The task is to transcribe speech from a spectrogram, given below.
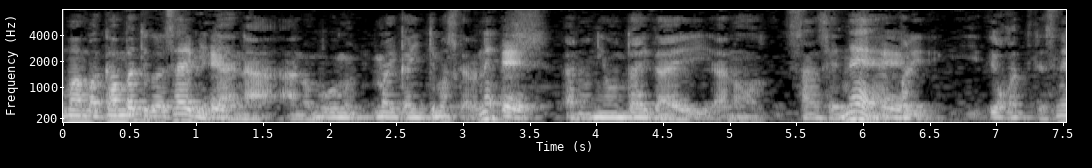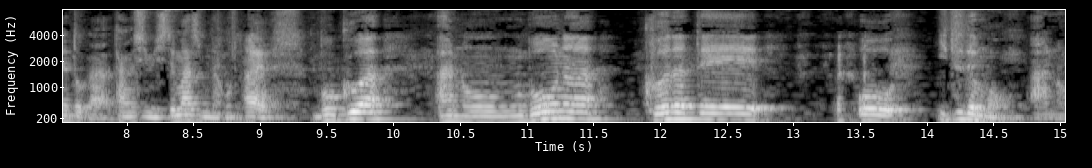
まあまあ頑張ってくださいみたいな、あの、僕も毎回言ってますからね、えあの、日本大会、あの、参戦ね、ええ。やっぱり良かったですねとか、楽しみにしてますみたいなこと、はい。僕は、あの、無謀な企てをいつでも、あの、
